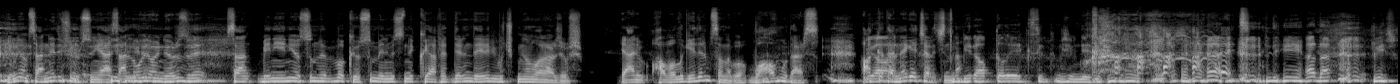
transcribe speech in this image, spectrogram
Bilmiyorum sen ne düşünürsün yani senle oyun oynuyoruz ve sen beni yeniyorsun ve bir bakıyorsun benim üstündeki kıyafetlerin değeri bir buçuk milyon dolar harcamış. Yani havalı gelir mi sana bu? Wow mu dersin? Hakikaten Ya, ne geçer içinden? Bir aptalı eksiltmişim diye düşündüm. Dünyadan bir.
